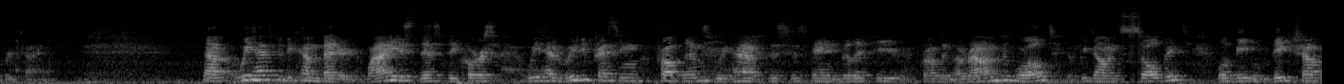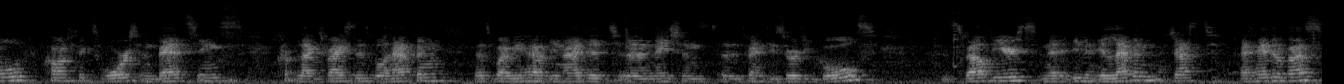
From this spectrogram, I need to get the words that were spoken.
over time. Now, we have to become better. Why is this? Because we have really pressing problems. We have the sustainability problem around the world. If we don't solve it, we'll be in big trouble. Conflicts, wars, and bad things like crisis will happen. That's why we have the United uh, Nations uh, 2030 goals. It's 12 years, even 11 just ahead of us.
